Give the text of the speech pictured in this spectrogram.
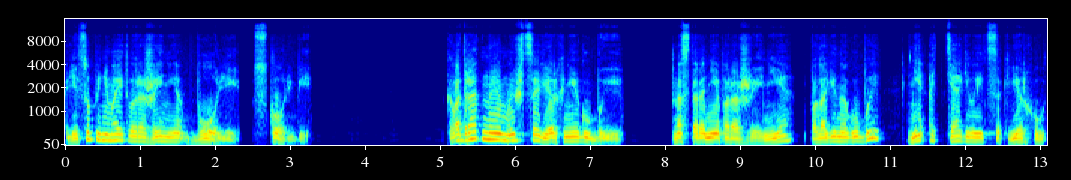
лицо принимает выражение боли, скорби. Квадратная мышца верхней губы. На стороне поражения половина губы не оттягивается кверху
